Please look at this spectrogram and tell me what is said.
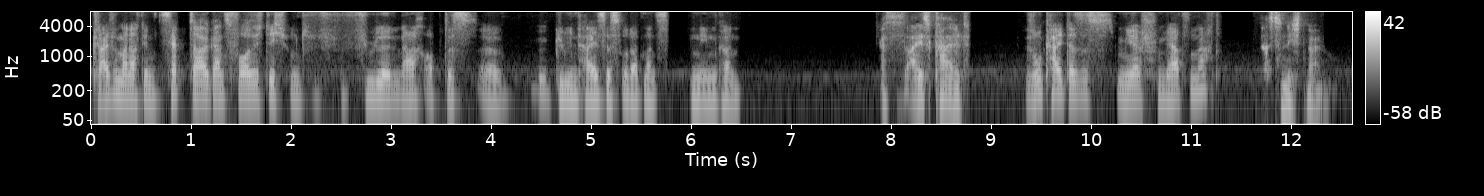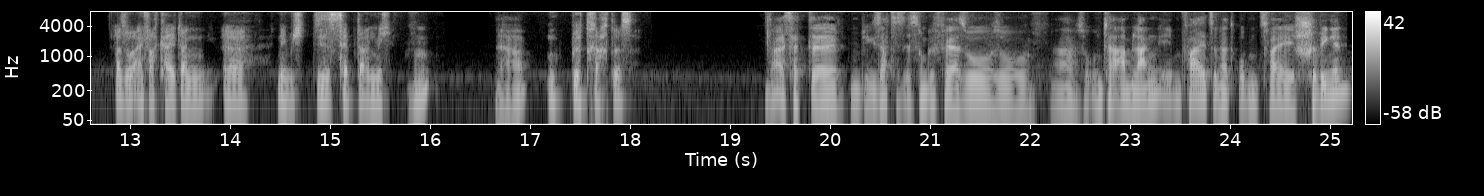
greife mal nach dem Zepter ganz vorsichtig und fühle nach, ob das äh, glühend heiß ist oder ob man es nehmen kann. Es ist eiskalt. So kalt, dass es mir Schmerzen macht. Das nicht, nein. Also einfach kalt, dann äh, nehme ich dieses Zepter an mich Mhm. Ja. und betrachte es. Ja, es hat, äh, wie gesagt, es ist ungefähr so, so, ja, so unterarmlang ebenfalls und hat oben zwei Schwingen,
